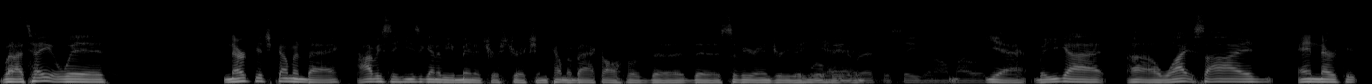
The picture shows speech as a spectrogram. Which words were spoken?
But I tell you, with Nurkic coming back, obviously he's going to be minutes restriction coming back off of the the severe injury that he will had. be the rest of the season almost. Yeah, but you got uh, Whiteside and Nurkic,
